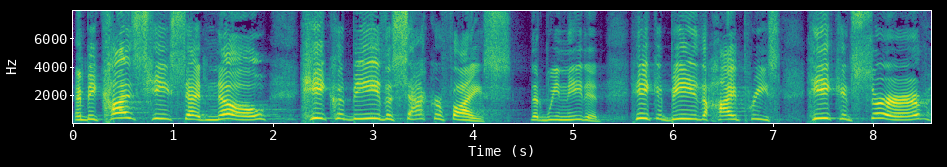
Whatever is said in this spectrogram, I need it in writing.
And because he said no, he could be the sacrifice that we needed. He could be the high priest. He could serve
